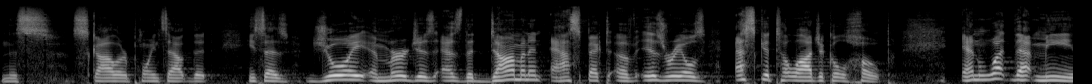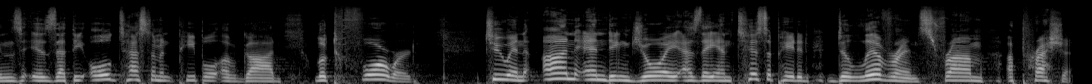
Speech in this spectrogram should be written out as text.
And this scholar points out that he says, joy emerges as the dominant aspect of Israel's eschatological hope. And what that means is that the Old Testament people of God looked forward to an unending joy as they anticipated deliverance from oppression.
